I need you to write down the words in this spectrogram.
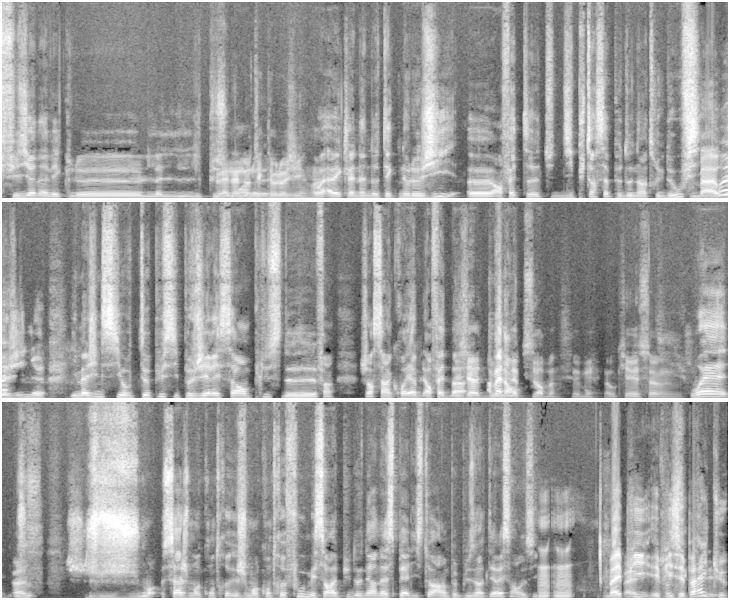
fusionnent avec le, le- le- plus La ou moins le- nanotechnologie. ouais. Ouais, avec la nanotechnologie, euh, en fait, tu te dis putain, ça peut donner un truc de ouf. Si- Bah ouais. imagine, euh, imagine si Octopus il peut gérer ça en plus de, enfin, genre c'est incroyable. En fait, bah, Déjà, ah bah il non. l'absorbe. Mais bon, ok, ça. Ouais, passe. je- je- je m'en- ça je m'en contre, je m'en contrefous, mais ça aurait pu donner un aspect à l'histoire un peu plus intéressant aussi. Mm, mm. Bah et Bah, puis, et puis c'est pareil, tu,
